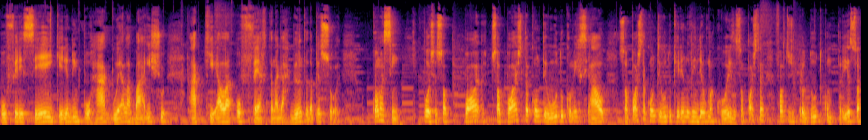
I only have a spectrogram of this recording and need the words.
oferecer e querendo empurrar goela abaixo aquela oferta na garganta da pessoa. Como assim? Poxa, só só posta conteúdo comercial, só posta conteúdo querendo vender alguma coisa, só posta foto de produto com preço, só,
